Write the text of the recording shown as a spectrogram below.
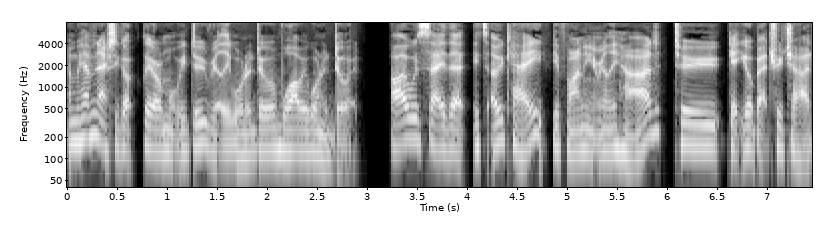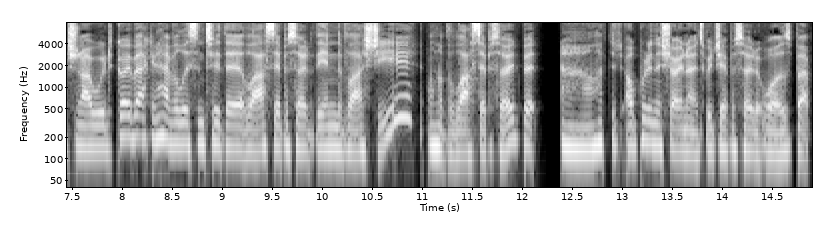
And we haven't actually got clear on what we do really want to do and why we want to do it. I would say that it's okay if you're finding it really hard to get your battery charged. And I would go back and have a listen to the last episode at the end of last year. Well, not the last episode, but uh, I'll have to, I'll put in the show notes which episode it was. But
